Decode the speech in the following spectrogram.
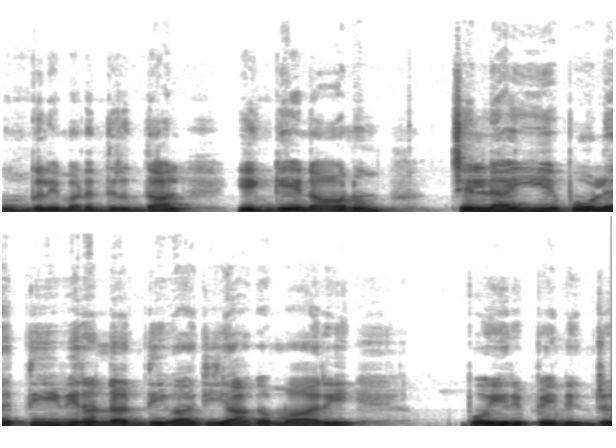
உங்களை மணந்திருந்தால் எங்கே நானும் செல்லாயியை போல தீவிர நந்திவாதியாக மாறி போயிருப்பேன் என்று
